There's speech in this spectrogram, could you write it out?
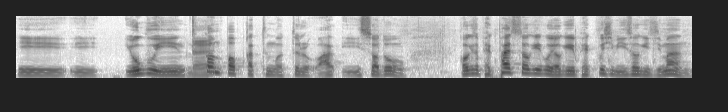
이, 이 요구인 네. 특검법 같은 것들 와 있어도 거기서 108석이고 여기 192석이지만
